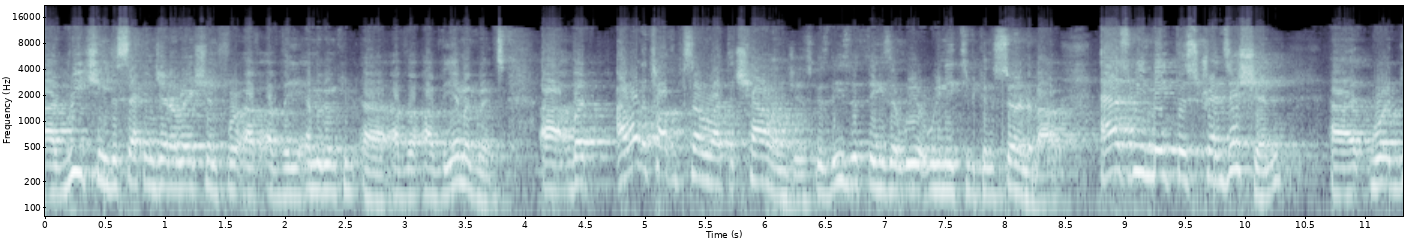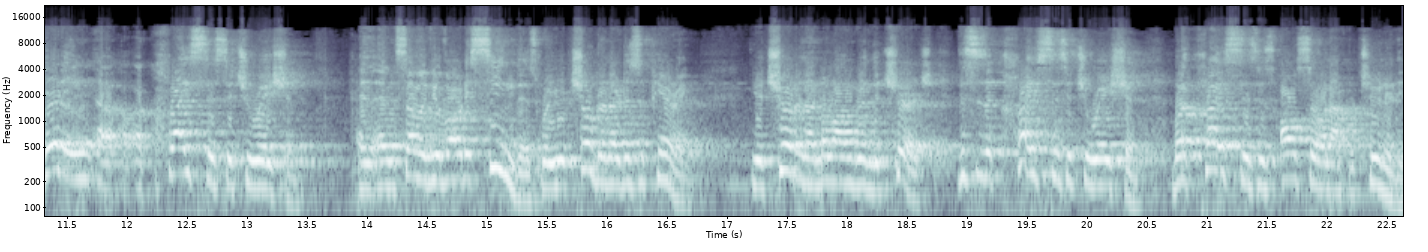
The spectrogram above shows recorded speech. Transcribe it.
uh, reaching the second generation for, of, of the immigrant, uh, of, the, of the immigrants. Uh, but I want to talk some about the challenges because these are things that we, we need to be concerned about. As we make this transition, uh, we're getting a, a crisis situation. And, and some of you have already seen this, where your children are disappearing. Your children are no longer in the church. This is a crisis situation, but crisis is also an opportunity.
